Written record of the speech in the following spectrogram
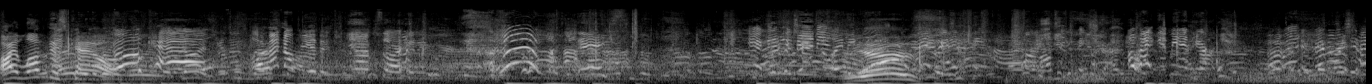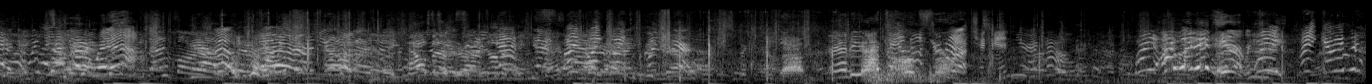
I love this cow. Oh, cow. I might not be in it. Yeah, I'm sorry. Thanks. Yeah, get a picture, Annie. Yes. I'll take a picture. Oh, hey, get me in here. Maybe we should have a picture. Yeah. Wait, wait, wait. Wait, here. Eddie, I told You're not chicken. You're a cow. Wait, I went in here. Wait, wait, get in here.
